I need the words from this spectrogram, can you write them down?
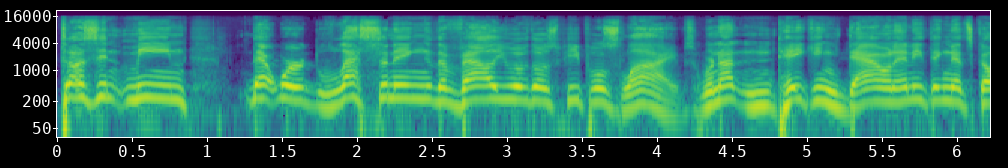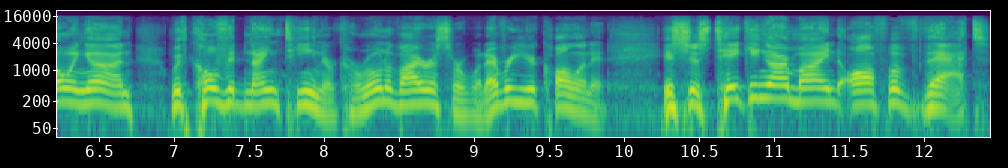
doesn't mean that we're lessening the value of those people's lives. We're not taking down anything that's going on with COVID 19 or coronavirus or whatever you're calling it. It's just taking our mind off of that,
